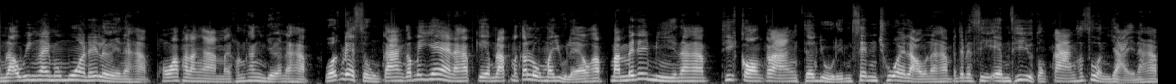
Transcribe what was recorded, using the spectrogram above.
มแล้ววิ่งไล่มั่วๆได้เลยนะครับ เพราะว่าพลังงานมันค่อนข้างเยอะนะครับเวิร์กเรทสูงกลางก็ไม่แย่นะครับ เกมรับมันก็ลงมาอยู่แล้วครับ มันไม่ได้มีนะครับ ที่กองกลางจะอยู่ริมเส้นช่วยเรานะครับ มันจะเป็น CM ที่อยู่ตรงกลางซะส่วนใหญ่นะครับ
